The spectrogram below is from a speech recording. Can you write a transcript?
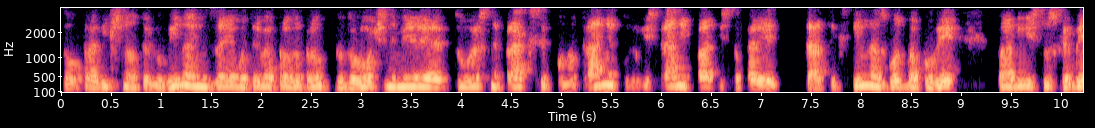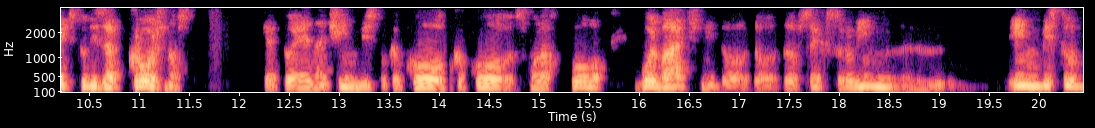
to pravično trgovino, in zdaj bo treba pravzaprav do določene mere to vrstne prakse ponotranjati, po drugi strani pa tisto, kar je ta tekstilna zgodba pove, pa v bistvu skrbeti tudi za krožnost, ker to je način, v bistvu, kako, kako smo lahko bolj varčni do, do, do vseh surovin in v bistvu.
